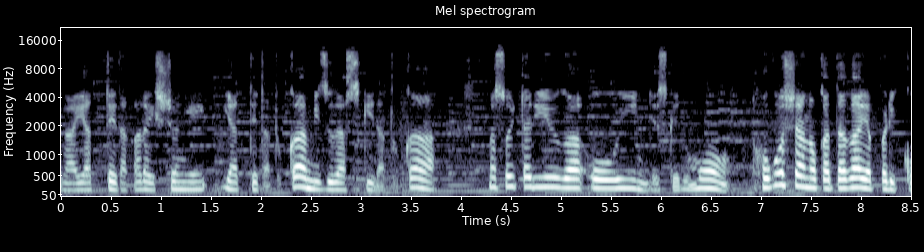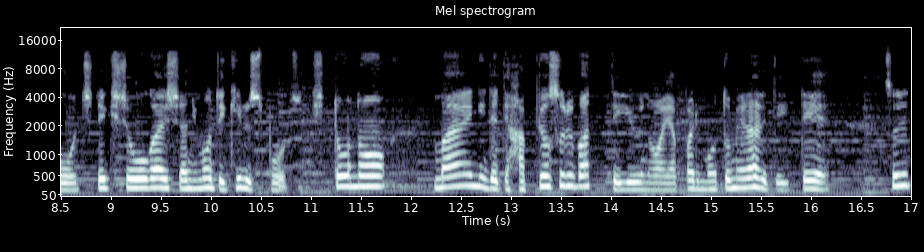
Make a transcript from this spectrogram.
がやってたから一緒にやってたとか、水が好きだとか、まあそういった理由が多いんですけども、保護者の方がやっぱりこう知的障害者にもできるスポーツ、人の前に出て発表する場っていうのはやっぱり求められていて、それ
